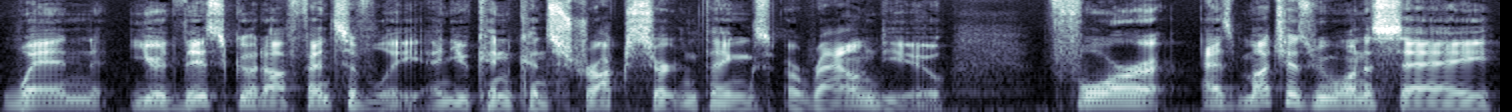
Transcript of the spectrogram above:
When you're this good offensively and you can construct certain things around you, for as much as we want to say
